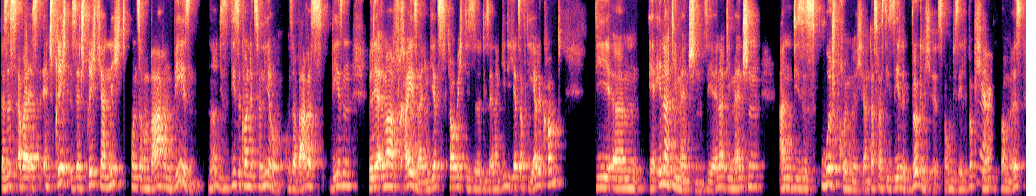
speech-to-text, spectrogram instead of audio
das ist, aber es entspricht, es entspricht ja nicht unserem wahren Wesen, ne? diese, diese Konditionierung. Unser wahres Wesen will ja immer frei sein. Und jetzt, glaube ich, diese, diese Energie, die jetzt auf die Erde kommt, die ähm, erinnert die Menschen. Sie erinnert die Menschen an dieses Ursprüngliche, an das, was die Seele wirklich ist, warum die Seele wirklich ja. hergekommen ist.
